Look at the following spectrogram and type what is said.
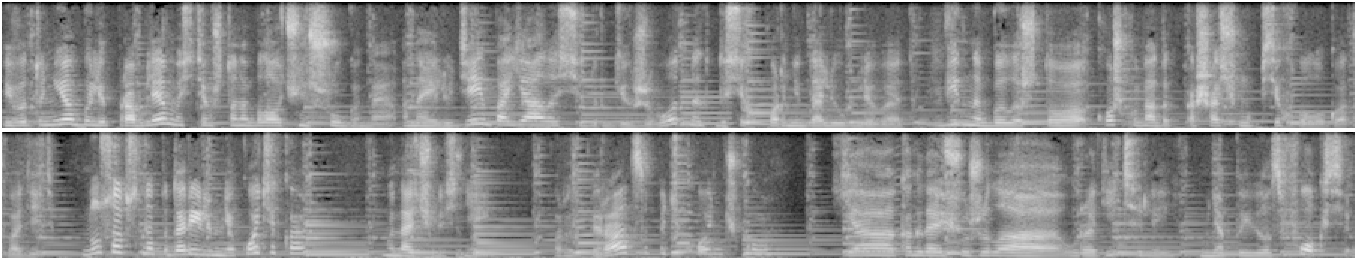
И вот у нее были проблемы с тем, что она была очень шуганная. Она и людей боялась, и других животных до сих пор недолюбливает. Видно было, что кошку надо к кошачьему психологу отводить. Ну, собственно, подарили мне котика. Мы начали с ней разбираться потихонечку. Я, когда еще жила у родителей, у меня появилась Фокси.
